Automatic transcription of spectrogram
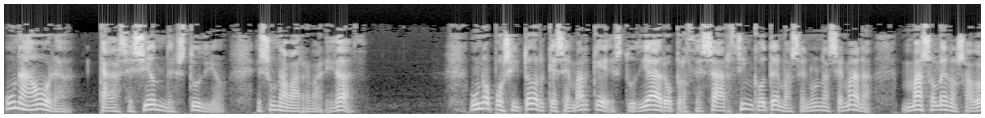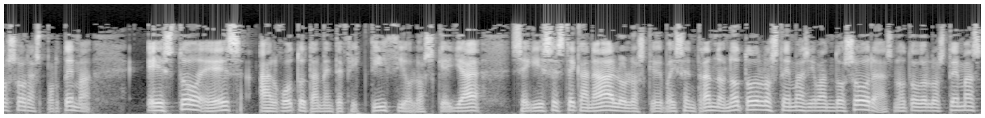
una hora cada sesión de estudio es una barbaridad. Un opositor que se marque estudiar o procesar cinco temas en una semana, más o menos a dos horas por tema, esto es algo totalmente ficticio. Los que ya seguís este canal o los que vais entrando, no todos los temas llevan dos horas, no todos los temas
